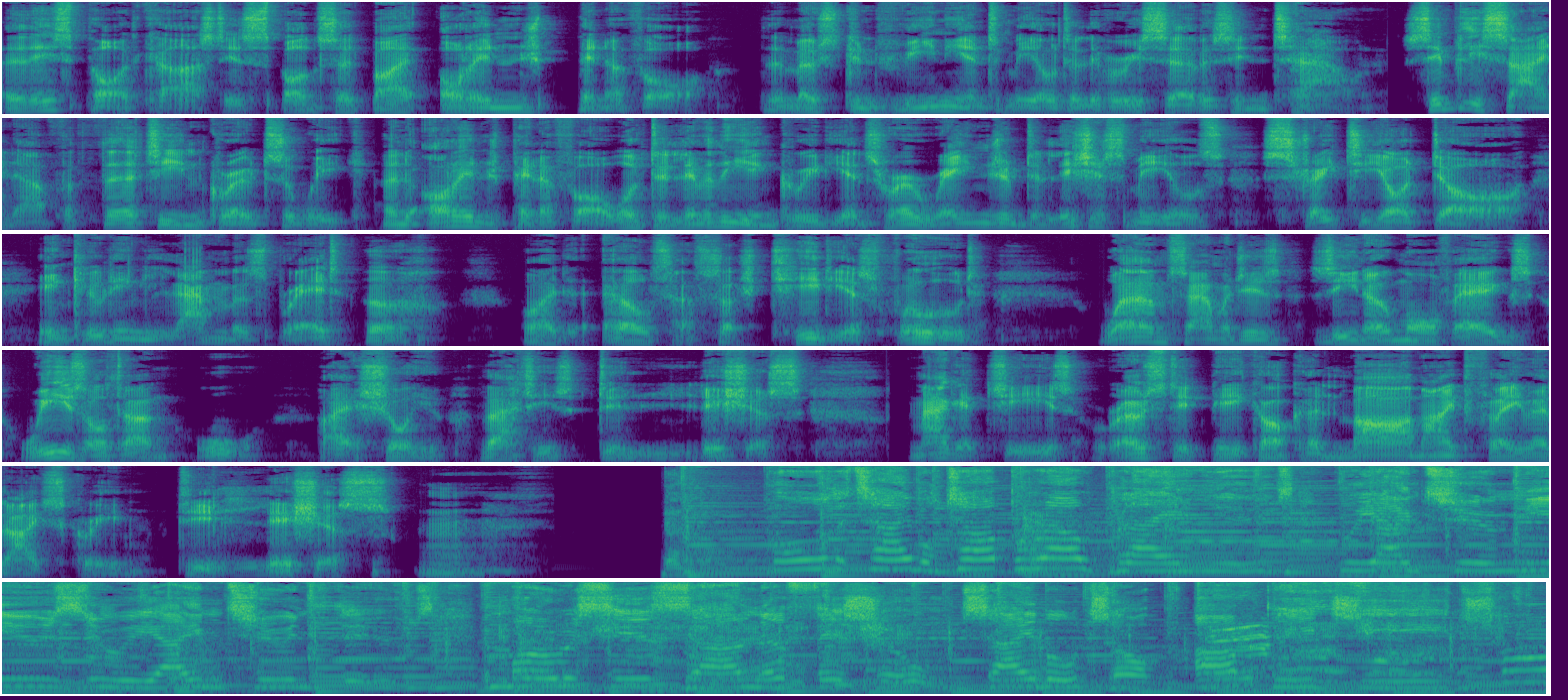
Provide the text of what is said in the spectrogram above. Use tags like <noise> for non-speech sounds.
This podcast is sponsored by Orange Pinafore, the most convenient meal delivery service in town. Simply sign up for 13 groats a week, and Orange Pinafore will deliver the ingredients for a range of delicious meals straight to your door, including lembas bread. Ugh, why'd else have such tedious food? Worm sandwiches, xenomorph eggs, weasel tongue. Ooh, I assure you, that is delicious maggot cheese, roasted peacock, and marmite flavoured ice cream. Delicious. Mm. All the tabletop role playing news. We aim to amuse and we aim to enthuse. And Morris's unofficial tabletop RPG.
